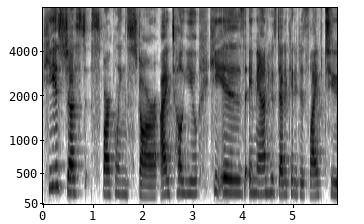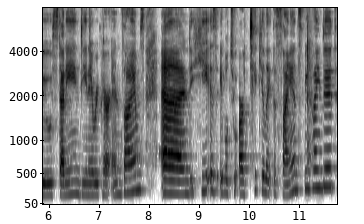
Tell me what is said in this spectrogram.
he is just sparkling star. I tell you, he is a man who's dedicated his life to studying DNA repair enzymes and he is able to articulate the science behind it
